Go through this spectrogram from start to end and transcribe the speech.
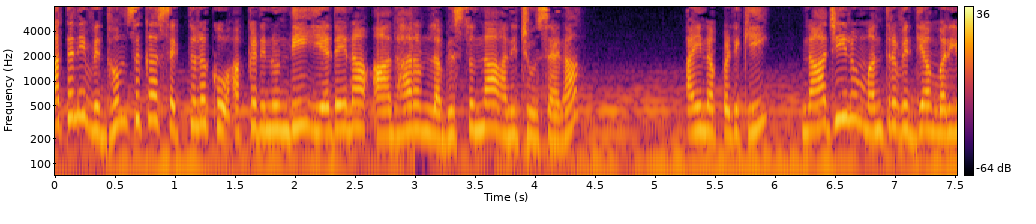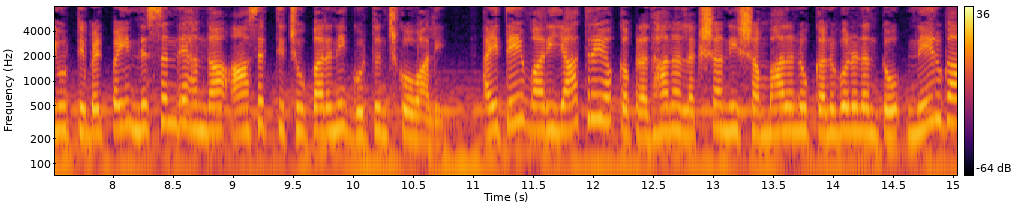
అతని విధ్వంసక శక్తులకు అక్కడి నుండి ఏదైనా ఆధారం లభిస్తుందా అని చూశాడా? అయినప్పటికీ నాజీలు మంత్రవిద్య మరియు టిబెట్పై నిస్సందేహంగా ఆసక్తి చూపారని గుర్తుంచుకోవాలి. అయితే వారి యాత్ర యొక్క ప్రధాన లక్ష్యాన్ని శంభాలను కనుగొనడంతో నేరుగా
